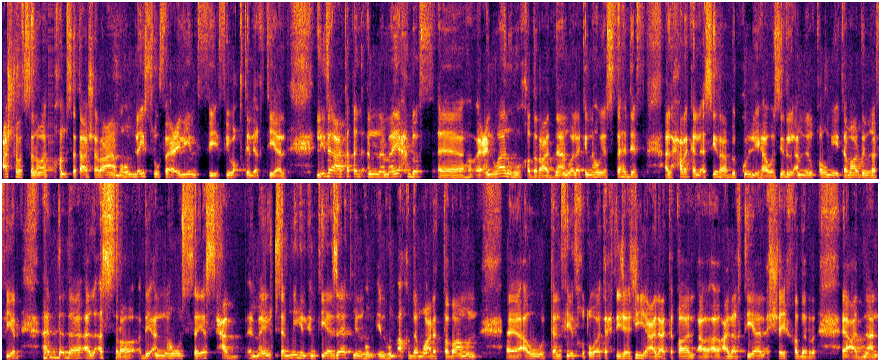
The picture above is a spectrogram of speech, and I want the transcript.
عشرة سنوات و15 عام وهم ليسوا فاعلين في في وقت الاغتيال. لذا أعتقد أن ما يحدث آه، عنوانه خضر عدنان ولكنه يستهدف الحركة الأسيرة بكلها. وزير الأمن القومي ايتمار بن غفير هدد الأسرى بأنه سيسحب ما يسميه الامتيازات منهم انهم أقدموا على التضامن آه، أو تنفيذ خطوات احتجاجية على اعتقال على اغتيال الشيخ خضر عدنان.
